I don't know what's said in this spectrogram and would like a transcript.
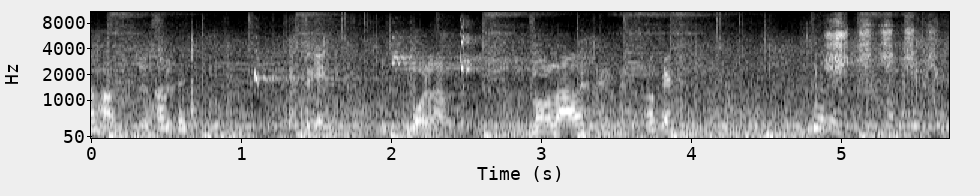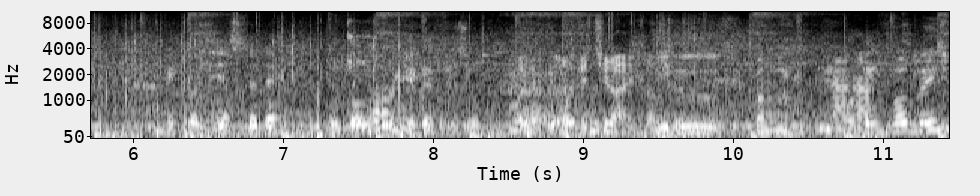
No? Just okay. okay. More loud. More loud. Okay. Because yesterday you go okay. to the physio. okay. If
